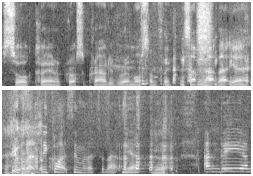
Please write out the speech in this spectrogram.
saw Claire across a crowded room or something. Something like that, yeah. It was actually quite similar to that. Yeah. yeah. And the um,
